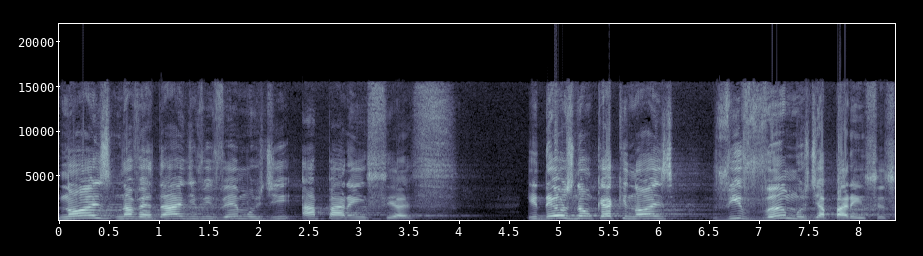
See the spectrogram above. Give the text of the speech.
Nós, na verdade, vivemos de aparências. E Deus não quer que nós vivamos de aparências.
